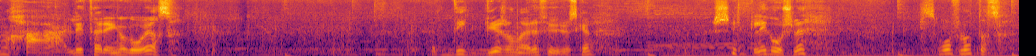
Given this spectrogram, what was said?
Sånn herlig terreng å gå i, altså. Jeg digger sånn der furuskau. Skikkelig koselig. Så flott, altså.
